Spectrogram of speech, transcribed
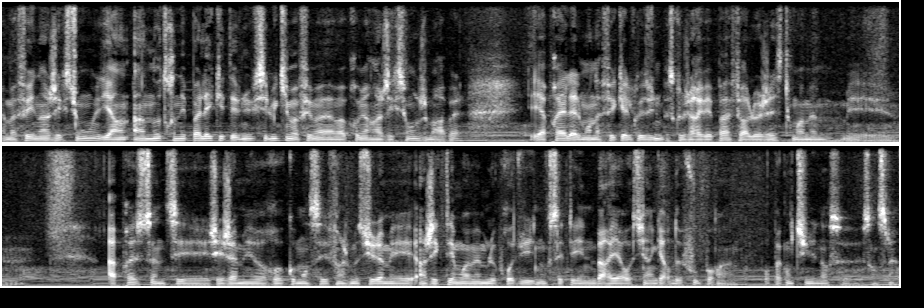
elle m'a fait une injection. Il y a un, autre Népalais qui était venu, c'est lui qui m'a fait ma, première injection, je me rappelle. Et après, elle, elle m'en a fait quelques-unes parce que j'arrivais pas à faire le geste moi-même. Mais après, ça ne j'ai jamais recommencé. Enfin, je me suis jamais injecté moi-même le produit, donc c'était une barrière aussi, un garde-fou pour, pour pas continuer dans ce sens-là.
